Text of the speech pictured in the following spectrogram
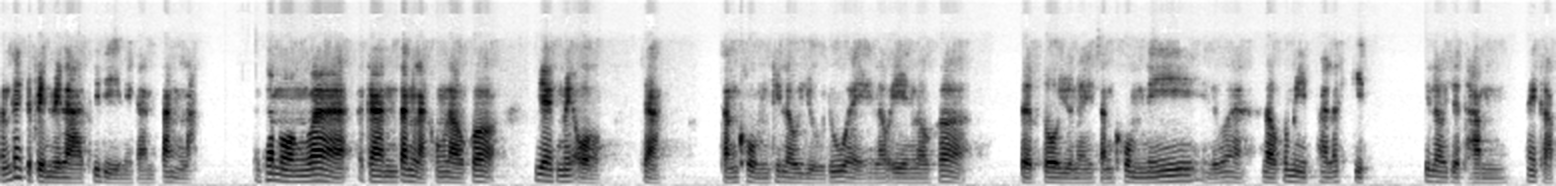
มันก็จะเป็นเวลาที่ดีในการตั้งหลัก ถ้ามองว่าการตั้งหลักของเราก็แยกไม่ออกจากสังคมที่เราอยู่ด้วย เราเองเราก็เติบโตอยู่ในสังคมนี้ หรือว่าเราก็มีภารกิจที่เราจะทำให้กับ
